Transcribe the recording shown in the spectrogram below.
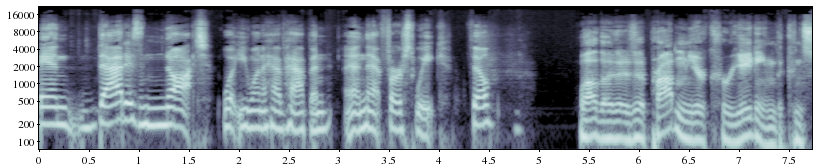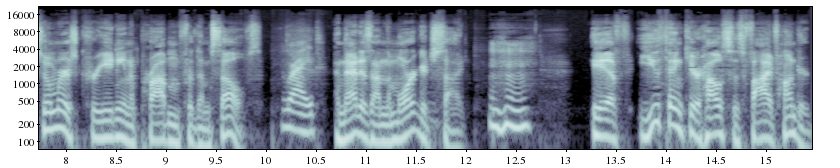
And that is not what you want to have happen in that first week. Phil? Well, there's a problem you're creating. The consumer is creating a problem for themselves. right. and that is on the mortgage side. Mm-hmm. If you think your house is 500,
